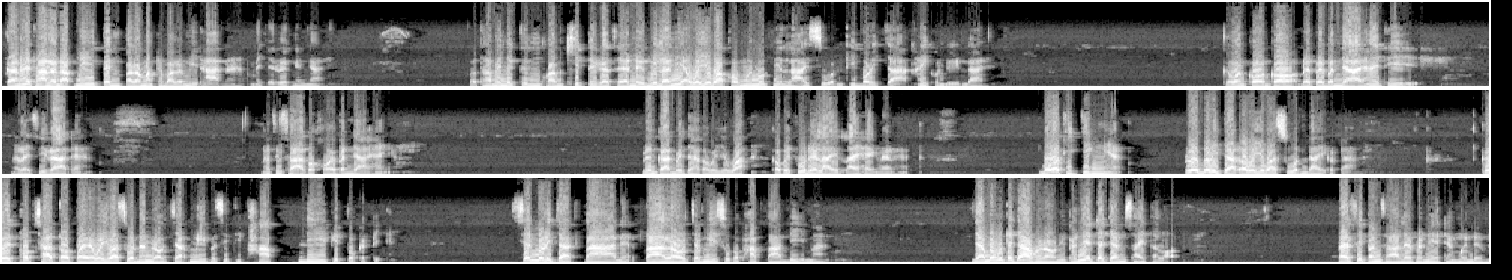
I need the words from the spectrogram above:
การให้ทานระดับนี้เป็นปรมัตถบารมีทานนะไม่ใช่เรื่องง่ายๆ ก็ทำให้นึกถึงความคิดในกระแสหนึ่ง เวลานี้อวัยวะของมนุษย์เนี่ยหลายส่วนที่บริจาคให้คนอื่นได้ กวันก่อนก็ได้ไปบรรยายให้ที่อะไรศิราชนะฮะนักศึกษาก็ขอให้บรรยายให้ เรื่องการบริจาคอวัยวะ ก็ไปพูดได้หลายหลายแห่งแล้วนะฮะบอกว่าที่จริงเนี่ย เราบริจาคอวัยวะส่วนใดก็ตาม เกิดพบชาติต่อไปอวัยวะส่วนนั้นเราจะมีประสิทธิภาพดีผิดปกติเเช่นบริจาคตาเนี่ย ตาเราจะมีสุขภาพตาดีมาก อย่างพระพุทธเจ้าของเราเนี่ยพระเนตรจะแจ่มใสตลอดแปดสิบพรรษาแล้วพระเนตรยังเหมือนเดิม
